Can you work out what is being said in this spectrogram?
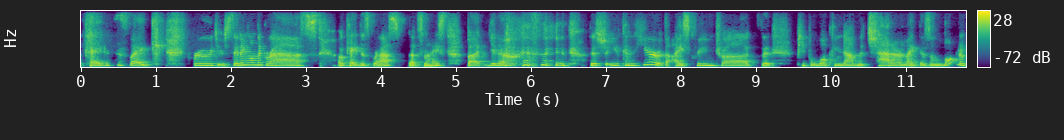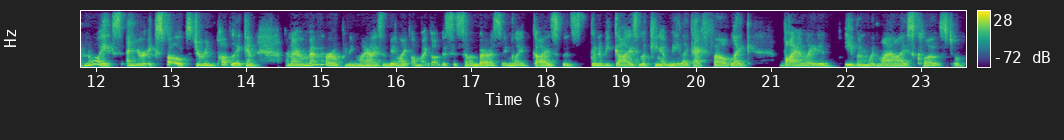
Okay. This is like crude. You're sitting on the grass. Okay. This grass, that's nice. But you know, this, you can hear the ice cream truck, the people walking down the chatter. Like there's a lot of noise and you're exposed. You're in public. And, and I remember opening my eyes and being like, oh my God, this is so embarrassing. Like guys, there's going to be guys looking at me. Like I felt like violated even with my eyes closed of,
